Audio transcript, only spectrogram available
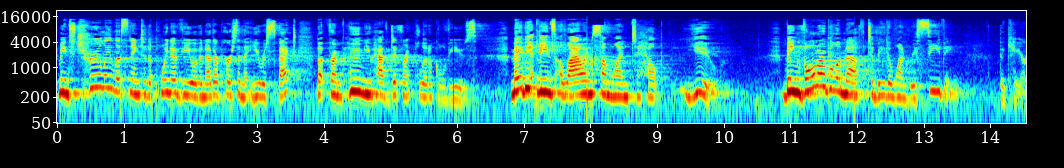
means truly listening to the point of view of another person that you respect, but from whom you have different political views. Maybe it means allowing someone to help you, being vulnerable enough to be the one receiving the care.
